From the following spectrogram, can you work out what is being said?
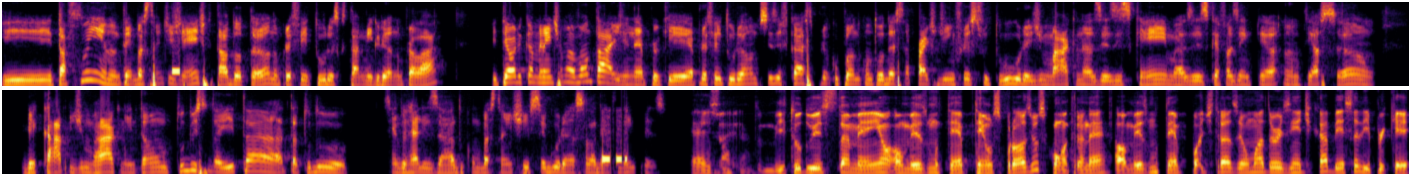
E tá fluindo, tem bastante gente que está adotando, prefeituras que está migrando para lá. E teoricamente é uma vantagem, né? Porque a prefeitura não precisa ficar se preocupando com toda essa parte de infraestrutura, de máquina, às vezes queima, às vezes quer fazer ampliação, backup de máquina. Então, tudo isso daí tá, tá tudo sendo realizado com bastante segurança lá dentro da empresa. É isso, e tudo isso também, ao mesmo tempo, tem os prós e os contras, né? Ao mesmo tempo, pode trazer uma dorzinha de cabeça ali, porque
